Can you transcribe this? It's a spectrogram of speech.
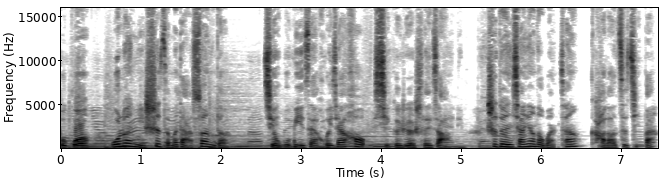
不过，无论你是怎么打算的，请务必在回家后洗个热水澡，吃顿像样的晚餐，犒劳自己吧。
